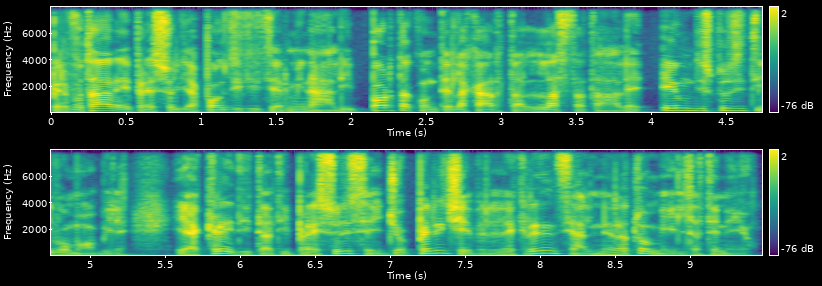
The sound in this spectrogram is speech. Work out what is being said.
Per votare presso gli appositi terminali, porta con te la carta La Statale e un dispositivo mobile e accreditati presso il seggio per ricevere le credenziali nella tua mail d'Ateneo.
